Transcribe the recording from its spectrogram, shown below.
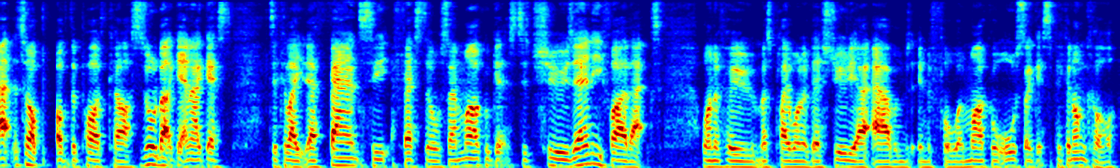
at the top of the podcast, it's all about getting our guests to collate their fantasy festival. So, Michael gets to choose any five acts, one of who must play one of their studio albums in full. And Michael also gets to pick an encore,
